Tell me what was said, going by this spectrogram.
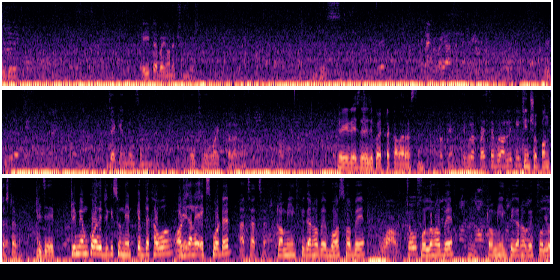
এই যে এইটা ভাই অনেক সুন্দর। জ্যাক অ্যান্ড মধ্যে। এটা হচ্ছে হোয়াইট কালার এই ড্রেসের এই যে কয়েকটা কালার আছে। ওকে এগুলোর প্রাইস থাকবে অনলি তিনশো পঞ্চাশ টাকা। এই যে প্রিমিয়াম কোয়ালিটির কিছু নেট ক্যাপ দেখাবো অরিজিনাল এক্সপোর্টের আচ্ছা আচ্ছা। টমি হিলফিগার হবে বস হবে ওয়াও চৌস পোলো হবে টমি হিলফিগার হবে পোলো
